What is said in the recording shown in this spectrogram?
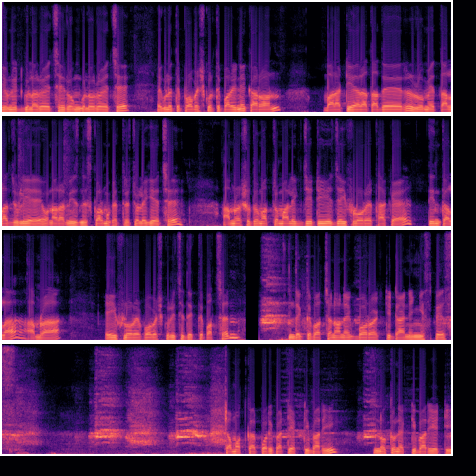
ইউনিটগুলো রয়েছে, রুমগুলো রয়েছে এগুলোতে প্রবেশ করতে পারিনি কারণ ভাড়াটিয়ারা তাদের রুমে তালা ঝুলিয়ে ওনারা নিজ নিজ কর্মক্ষেত্রে চলে গিয়েছে। আমরা শুধুমাত্র মালিক যেটি যেই ফ্লোরে থাকে, তিনতলা, আমরা এই ফ্লোরে প্রবেশ করেছি, দেখতে পাচ্ছেন। দেখতে পাচ্ছেন অনেক বড় একটি ডাইনিং স্পেস। চমৎকার পরিপাটি একটি বাড়ি, নতুন একটি বাড়ি এটি।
